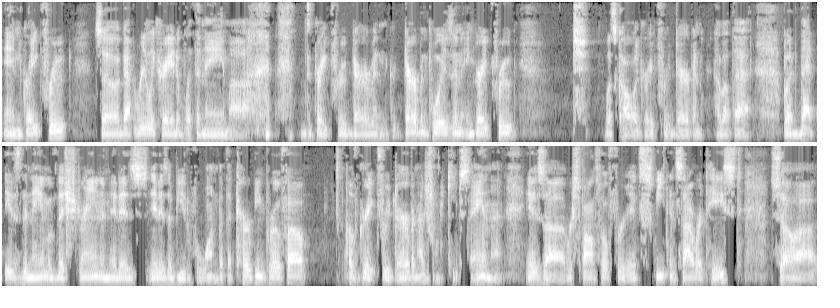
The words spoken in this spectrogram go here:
and grapefruit. So I got really creative with the name, uh, the grapefruit Durban, Durban poison and grapefruit. Let's call it grapefruit Durban. How about that? But that is the name of this strain, and it is it is a beautiful one. But the terpene profile of grapefruit Durban, I just want to keep saying that, is uh, responsible for its sweet and sour taste. So uh,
